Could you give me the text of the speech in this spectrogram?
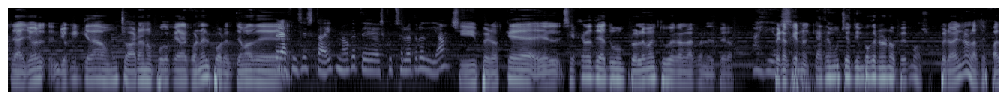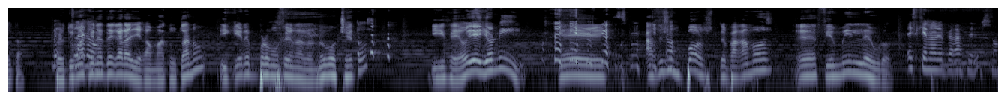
O sea, yo, yo que he quedado mucho, ahora no puedo quedar con él por el tema de... Pero hacéis Skype, ¿no? Que te escuché el otro día. Sí, pero es que él, si es que el otro día tuvo un problema y tuve que hablar con él, pero... Ay, Dios. Pero que, no- que hace mucho tiempo que no nos vemos. Pero a él no le hace falta. Pero tú Claro. imagínate que ahora llega Matutano y quiere promocionar los nuevos chetos y dice, oye Johnny, que haces un post, te pagamos eh, 100.000 euros. Es que no le pega hacer eso.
